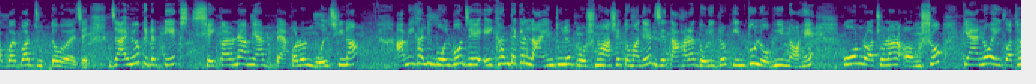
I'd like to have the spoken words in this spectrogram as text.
অব্যয়পদ যুক্ত হয়েছে। যাই হোক, এটা টেক্সট সেই কারণে আমি আর ব্যাকরণ বলছি না। আমি খালি বলব যে এইখান থেকে লাইন তুলে প্রশ্ন আসে তোমাদের যে তাহারা দরিদ্র কিন্তু লোভী নহে। কোন রচনার অংশ কেন এই কথা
